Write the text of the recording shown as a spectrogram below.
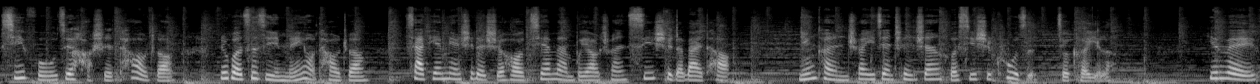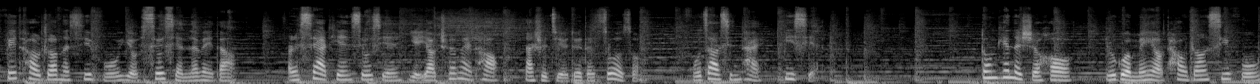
西服最好是套装，如果自己没有套装，夏天面试的时候千万不要穿西式的外套，宁肯穿一件衬衫和西式裤子就可以了。因为非套装的西服有休闲的味道，而夏天休闲也要穿外套，那是绝对的做作，浮躁心态避险。冬天的时候如果没有套装西服，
